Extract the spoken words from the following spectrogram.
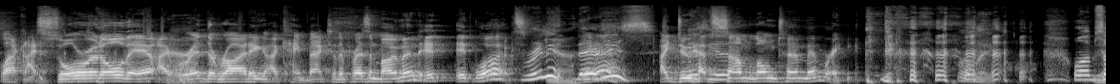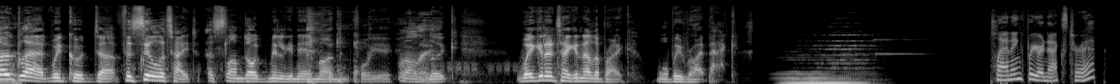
Like I saw it all there. I read the writing. I came back to the present moment. It it works. brilliant. Yeah. There Yeah. it is. I do There's have your- some long term memory. Fully. Well, I'm so glad we could uh, facilitate a Slumdog Millionaire moment for you, Well, Luke. We're going to take another break. We'll be right back. Planning for your next trip?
